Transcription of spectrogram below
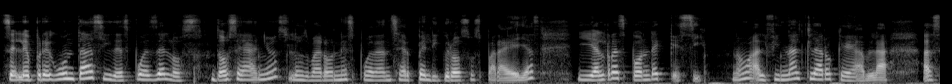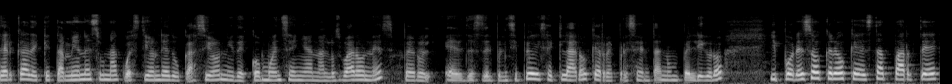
se le pregunta si después de los 12 años los varones puedan ser peligrosos para ellas y él responde que sí, ¿no? Al final, claro que habla acerca de que también es una cuestión de educación y de cómo enseñan a los varones, pero él, desde el principio dice claro que representan un peligro y por eso creo que esta parte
